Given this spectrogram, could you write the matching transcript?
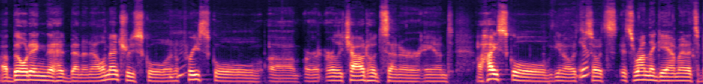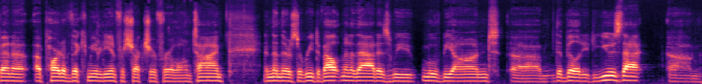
a building that had been an elementary school and Mm-hmm. a preschool um, or an early childhood center and a high school. You know, it's, Yep. so it's it's run the gamut. It's been a, a part of the community infrastructure for a long time. And then there's the redevelopment of that as we move beyond um, the ability to use that um,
